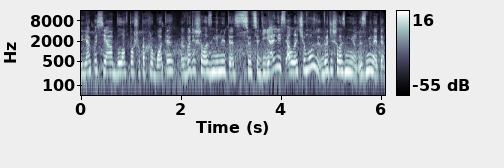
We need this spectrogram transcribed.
якось я була в пошуках роботи, вирішила змінити всю цю діяльність. Але чому вирішила зміни- змінити?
